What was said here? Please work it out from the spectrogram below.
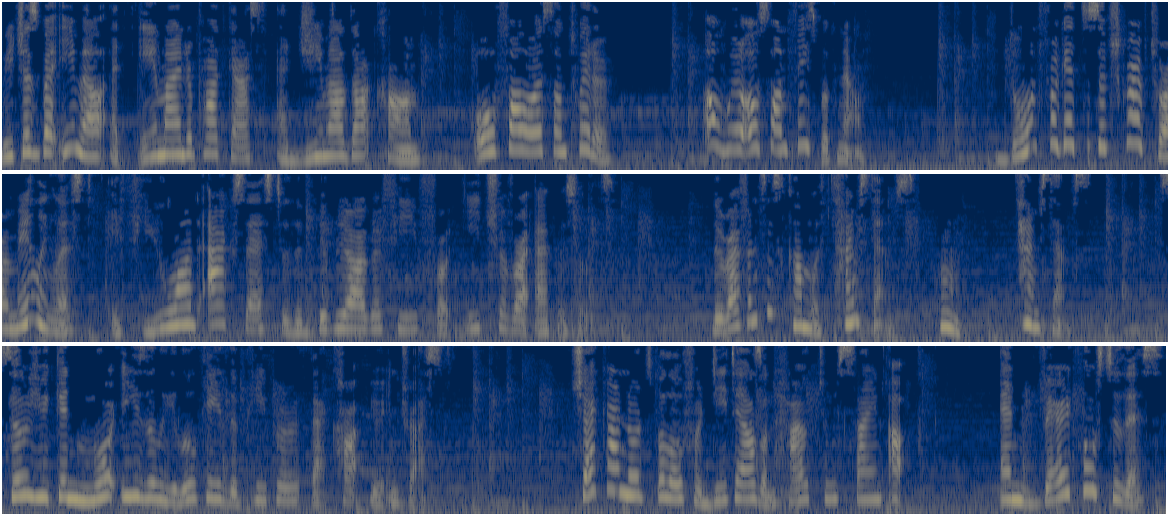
Reach us by email at aminderpodcast at gmail.com or follow us on Twitter. Oh, we're also on Facebook now. Don't forget to subscribe to our mailing list if you want access to the bibliography for each of our episodes. The references come with timestamps. Hmm, timestamps. So you can more easily locate the paper that caught your interest. Check our notes below for details on how to sign up. And very close to this,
